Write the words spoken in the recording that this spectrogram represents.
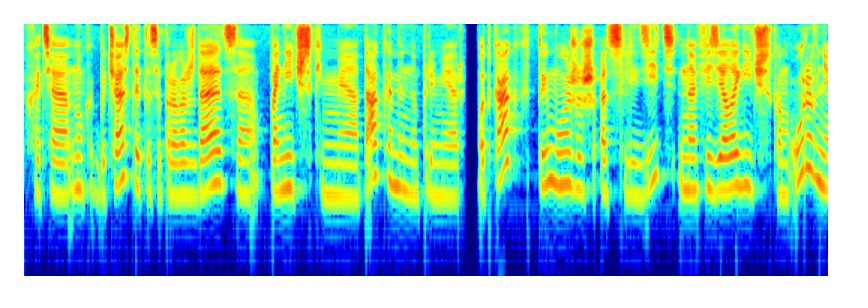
Хотя, ну, как бы часто это сопровождается паническими атаками, например. Вот как ты можешь отследить на физиологическом уровне?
